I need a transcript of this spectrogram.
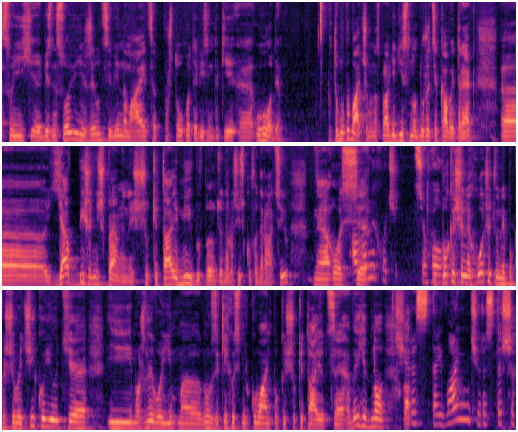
своїй бізнесовій жилці він намагається проштовхувати різні такі угоди. Тому побачимо. Насправді дійсно дуже цікавий трек. Е, я більше ніж впевнений, що Китай міг би вплинути на Російську Федерацію. Е, ось Але не хочуть цього. Поки що не хочуть, вони поки що вичікують, е, і можливо їм е, ну з якихось міркувань, поки що Китаю це вигідно. Через Тайвань, через те, щоб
